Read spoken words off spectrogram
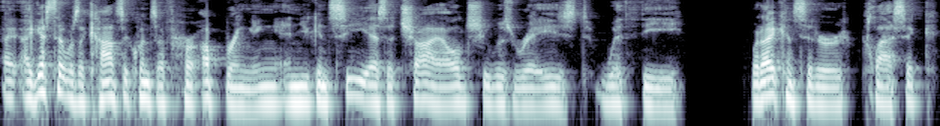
I, I, guess, that was a consequence of her upbringing, and you can see as a child she was raised with the what I consider classic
